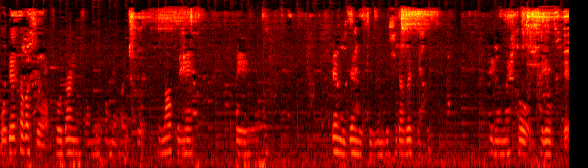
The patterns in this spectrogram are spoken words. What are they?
コーデ探しは相談員さんにお願いして、その後ね、えー、全部全部自分で調べずに、いろんな人を頼って、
